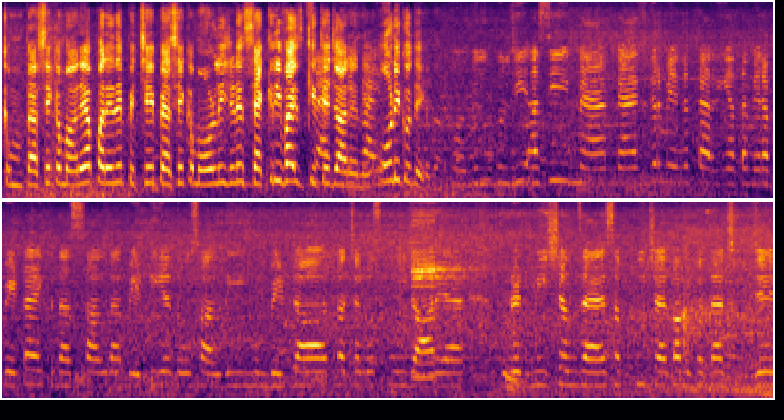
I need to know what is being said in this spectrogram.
ਕਮ- ਪੈਸੇ ਕਮਾ ਰਹੇ ਆ ਪਰ ਇਹਦੇ ਪਿੱਛੇ ਪੈਸੇ ਕਮਾਉਣ ਲਈ ਜਿਹੜੇ ਸੈਕਰੀਫਾਈਸ ਕੀਤੇ ਜਾ ਰਹੇ ਨੇ ਉਹ ਨਹੀਂ ਕੋਈ ਦੇਖਦਾ। ਬਿਲਕੁਲ ਜੀ ਅਸੀਂ ਮੈਂ ਮੈਂ ਜਿੱਧਰ ਮਿਹਨਤ ਕਰ ਰਹੀ ਹਾਂ ਤਾਂ ਮੇਰਾ ਬੇਟਾ ਇੱਕ 10 ਸਾਲ ਦਾ ਬੇਟੀ ਹੈ 2 ਸਾਲ ਦੀ। ਹੁਣ ਬੇਟਾ ਤਾਂ ਚਲੋ ਸਕੂਲ ਜਾ ਰਿਹਾ ਹੈ ਹੁਣ ਐਡਮਿਸ਼ਨਸ ਹੈ ਸਭ ਕੁਝ ਹੈ ਤੁਹਾਨੂੰ ਪਤਾ ਹੈ ਜੇ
